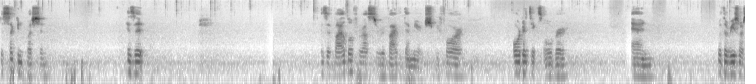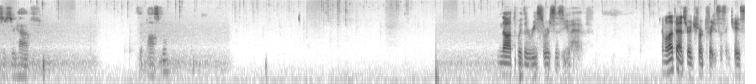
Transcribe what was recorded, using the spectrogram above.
The second question is it is it viable for us to revive the Demiurge before Order takes over and with the resources we have? Is it possible? Not with the resources you have. I'm allowed to answer in short phrases in case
